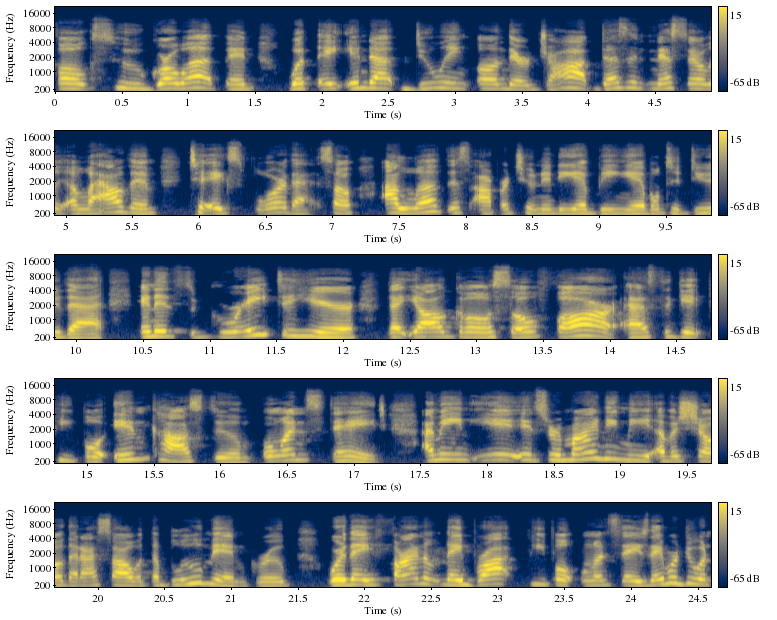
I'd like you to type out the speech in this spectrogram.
folks who grow up and what they end up doing on their job doesn't necessarily allow them to explore that. So I love this opportunity of being able to do that. And it's great to hear that y'all go so far as to get people in costume on stage. I mean, it's reminding me of a show that I saw with the Blue Men group where they finally they brought people on stage. They were doing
